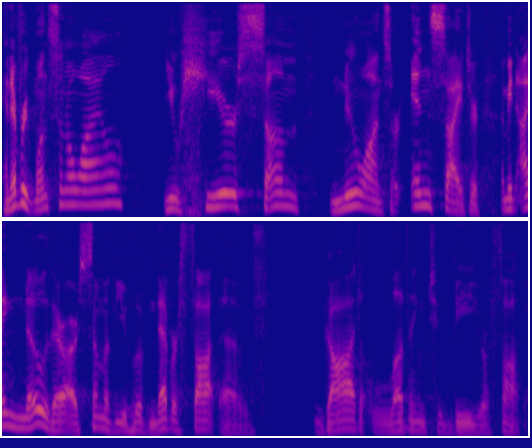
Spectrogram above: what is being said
and every once in a while, you hear some nuance or insight or I mean I know there are some of you who have never thought of God loving to be your father.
